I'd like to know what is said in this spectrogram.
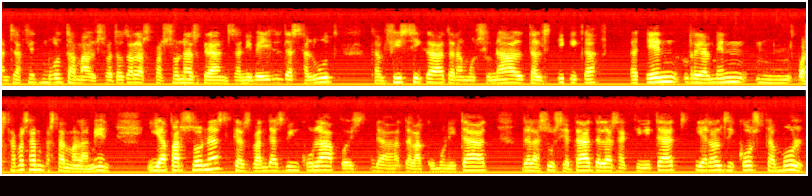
ens ha fet molta mal, sobretot a les persones grans, a nivell de salut, tant física, tant emocional, tant psíquica. La gent realment mm, ho està passant bastant malament. Hi ha persones que es van desvincular pues, de, de la comunitat, de la societat, de les activitats, i ara els hi costa molt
